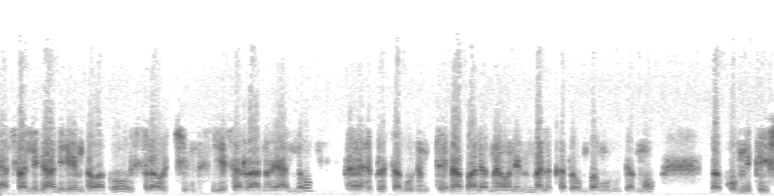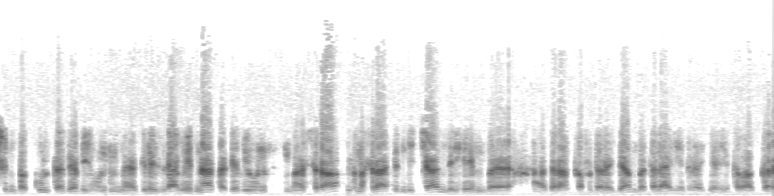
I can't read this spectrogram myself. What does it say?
ያስፈልጋል። ይሄም ተዋቅሮ ስራዎችን እየሰራ ነው ያለው። ህብረተሰቡንም ጤና ባለሙያውን የሚመለከተውን በሙሉ ደግሞ በኮሚኒኬሽን በኩል ተገቢውን ግንዛቤና ተገቢውን ስራ መስራት እንዲቻል ይሄም በሀገር አቀፍ ደረጃም በተለያየ ደረጃ እየተዋቀረ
